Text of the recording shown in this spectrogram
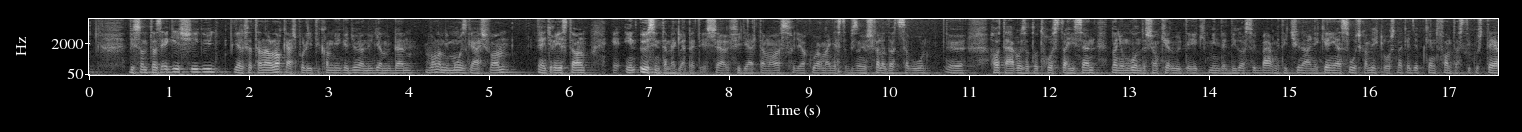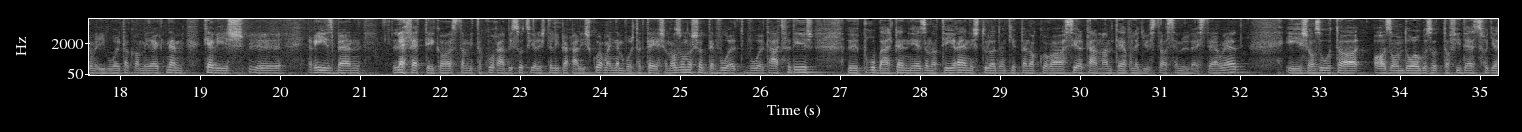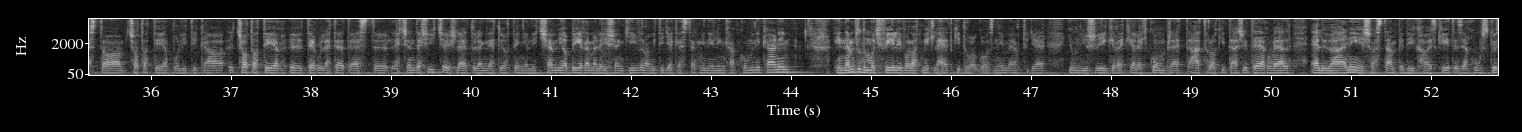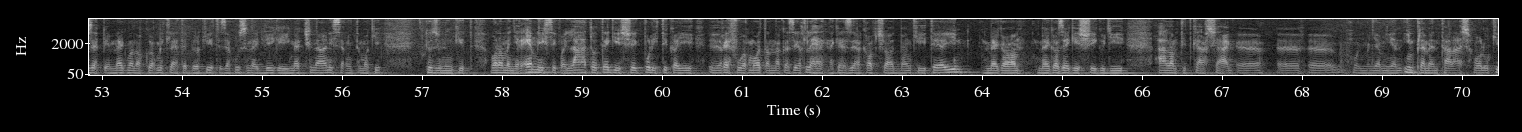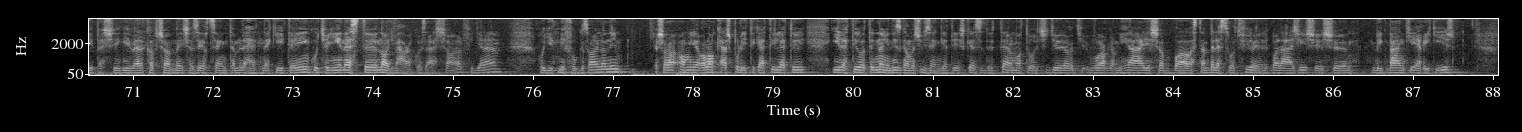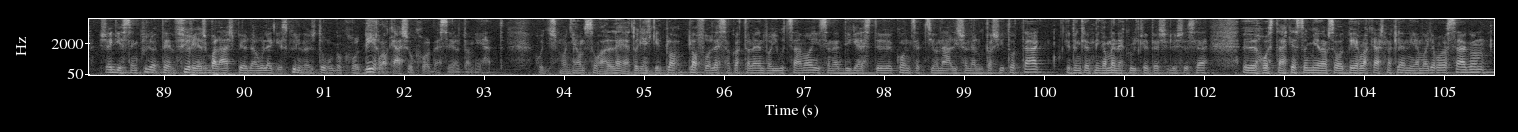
Viszont az egészségügy, illetve talán a lakáspolitika még egy olyan ügy, amiben valami mozgás van, egyrészt a, én őszinte meglepetéssel figyeltem azt, hogy a kormány ezt a bizonyos feladatszavú ö, határozatot hozta, hiszen nagyon gondosan kerülték mindeddig azt, hogy bármit itt csinálni kell. Ilyen Szócska Miklósnak egyébként fantasztikus tervei voltak, amelyek nem kevés ö, részben lefették azt, amit a korábbi szocialista liberális kormány nem voltak teljesen azonosak, de volt, volt átfedés, ő próbált tenni ezen a téren, és tulajdonképpen akkor a Szélkálmán terv legyőzte a Szemülvejsz tervet, és azóta azon dolgozott a Fidesz, hogy ezt a csatatér politika, csatatér területet ezt lecsendesítse, és lehetőleg ne történjen itt semmi a béremelésen kívül, amit igyekeztek minél inkább kommunikálni. Én nem tudom, hogy fél év alatt mit lehet kidolgozni, mert ugye június végére kell egy komplett átalakítási tervvel előállni, és aztán pedig, ha ez 2020 közepén megvan, akkor mit lehet ebből 2021 végéig megcsinálni? Szerintem, aki közülünk itt valamennyire emlékszik, vagy látott egészségpolitikai reformot, annak azért lehetnek ezzel kapcsolatban kételjei, meg, a, meg az egészségügyi államtitkárság, ö, ö, ö, hogy mondjam, ilyen implementálásra való képességével kapcsolatban is azért szerintem lehetnek kételjeink, úgyhogy én ezt nagy várakozással figyelem, hogy itt mi fog zajlani, és a, ami a lakáspolitikát illető, illeti ott egy nagyon izgalmas üzengetés kezdődött el, Matolcs György, Varga Mihály, és abba aztán beleszólt Fürjes Balázs is, és ö, még Bán Bánki Erik is, és egészen külön, Fürjes Balázs például egész különös dolgokról, bérlakásokról beszélt, ami hát, hogy is mondjam, szóval lehet, hogy egy-két pla- plafon leszakadt a Lendvai utcában, hiszen eddig ezt koncepcionálisan elutasították. Időnként még a menekült kérdéssel is összehozták ezt, hogy miért nem szabad bérlakásnak lennie Magyarországon.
